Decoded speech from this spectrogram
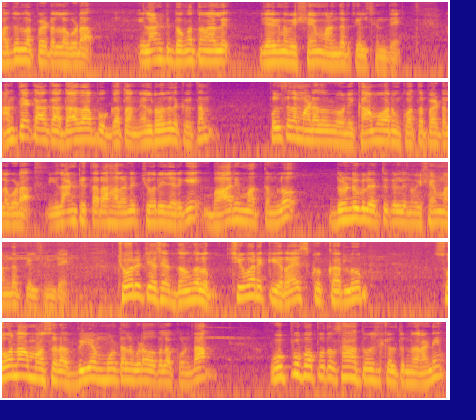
ఫజుల్లపేటలో కూడా ఇలాంటి దొంగతనాలు జరిగిన విషయం మనందరికీ తెలిసిందే. అంతేకాక దాదాపు గత నెల రోజుల క్రితం పులసల మండలంలోని కామవరం కొత్తపేటలో కూడా ఇలాంటి తరహాలని చోరీ జరిగి భారీ మొత్తంలో దుండుగులు ఎత్తుకెళ్ళిన విషయం మనందరికీ తెలిసిందే. చోరీ చేసే దొంగలు చివరికి రైస్ కుక్కర్లు సోనా మసూర బియ్యం మూటలు కూడా వదలకుండా ఉప్పు పప్పుతో సహా దూసుకెళ్తున్నారని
